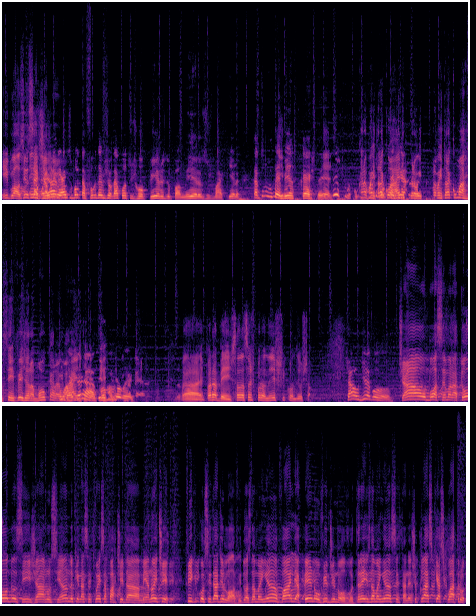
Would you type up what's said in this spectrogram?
Igualzinho É, 7 de abril. aliás, o Botafogo deve jogar contra os roupeiros do Palmeiras, os maqueiras. Tá todo mundo bebendo festa. É. O cara vai entrar com a Heineken, o cara vai, o cara vai entrar com uma cerveja na mão, o cara, e uma vai Heineken. ganhar, dele, provavelmente. Vai, parabéns. Saudações poronês. Fique com Deus. Tchau. Tchau, Diego. Tchau, boa semana a todos e já anunciando que na sequência a partir da meia-noite fique com Cidade Love. Duas da manhã vale a pena ouvir de novo. Três da manhã Sertanejo Classic e às quatro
